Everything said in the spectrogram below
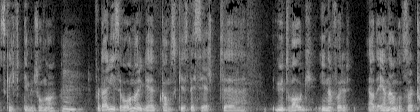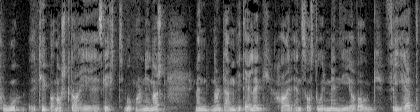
skriftdimensjoner. Mm. For der viser òg Norge et ganske spesielt uh, utvalg innenfor ja, Det ene er jo at det er to typer norsk da, i skrift, bokmål og nynorsk. Men når de i tillegg har en så stor meny av valgfrihet,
